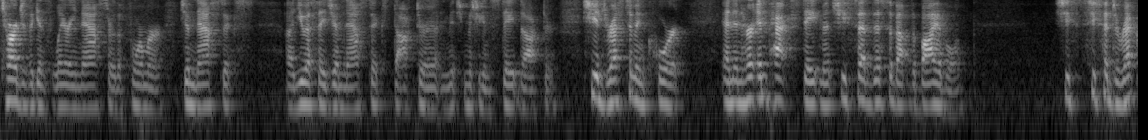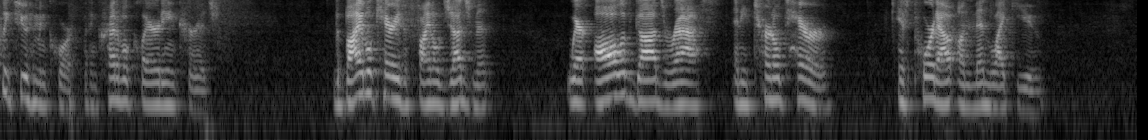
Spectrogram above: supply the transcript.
charges against Larry Nassar, the former gymnastics, uh, USA gymnastics doctor and Michigan State doctor. She addressed him in court, and in her impact statement, she said this about the Bible. She, she said directly to him in court with incredible clarity and courage the Bible carries a final judgment where all of God's wrath and eternal terror is poured out on men like you.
